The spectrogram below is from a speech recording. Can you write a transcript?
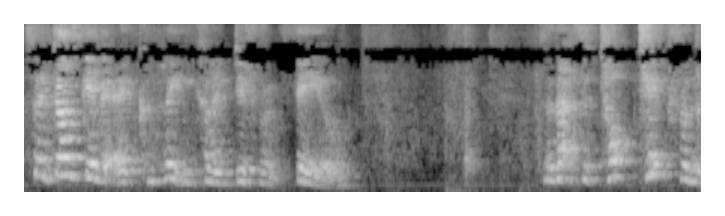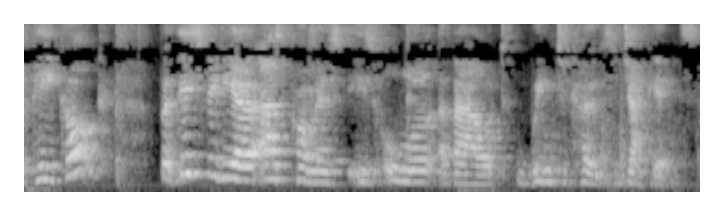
So it does give it a completely kind of different feel. So that's a top tip from the Peacock. But this video, as promised, is all about winter coats and jackets.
